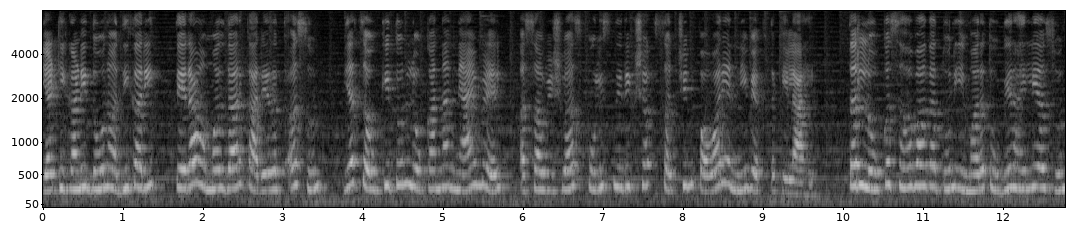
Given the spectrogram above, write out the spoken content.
या ठिकाणी दोन अधिकारी तेरा अंमलदार कार्यरत असून या चौकीतून लोकांना न्याय मिळेल असा विश्वास पोलीस निरीक्षक सचिन पवार यांनी व्यक्त केला आहे. तर लोकसहभागातून इमारत उभी राहिली असून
